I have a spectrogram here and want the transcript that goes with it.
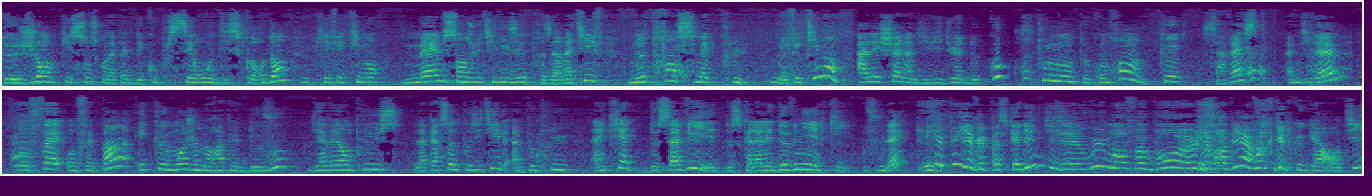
de gens qui sont ce qu'on appelle des couples sérodiscordants, qui effectivement, même sans utiliser de préservatif, ne transmettent plus. Mais effectivement, à l'échelle individuelle de couple, tout le monde peut comprendre que ça reste un dilemme. On fait, on fait pas, et que moi je me rappelle de vous, il y avait en plus la personne positive un peu plus inquiète de sa vie et de ce qu'elle allait devenir qui voulait. Et puis il y avait Pascaline qui disait oui mais enfin bon euh, j'aimerais bien avoir quelques garanties,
